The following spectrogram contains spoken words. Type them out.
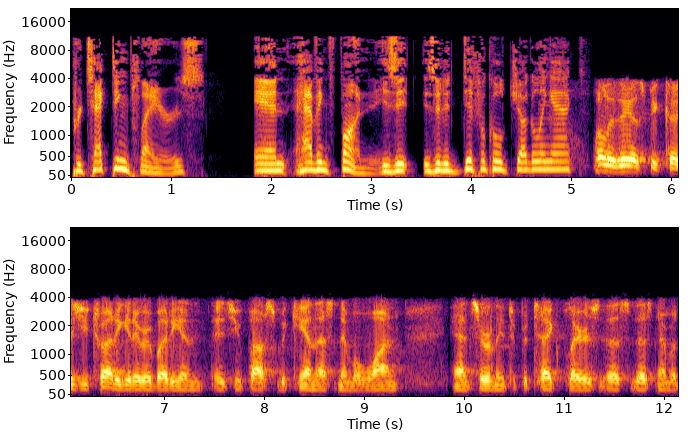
protecting players and having fun? Is it is it a difficult juggling act? Well, it is because you try to get everybody in as you possibly can. That's number one, and certainly to protect players. That's, that's number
